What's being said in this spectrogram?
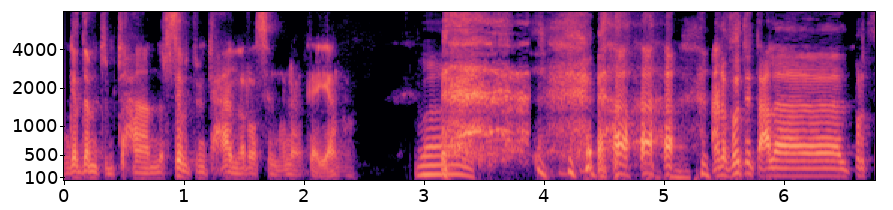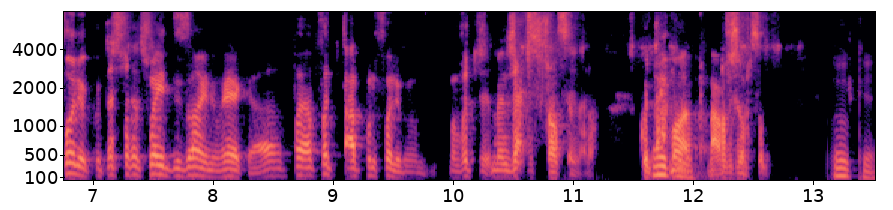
قدمت امتحان رسبت امتحان الرسم هناك أيامها. أنا فتت على ال portfolio كنت أشتغل شوية design وهيك. ففتت على ال portfolio ما فتت ما نجحتش رسم أنا. كنت. حمار ما بعرفش أرسم. okay.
